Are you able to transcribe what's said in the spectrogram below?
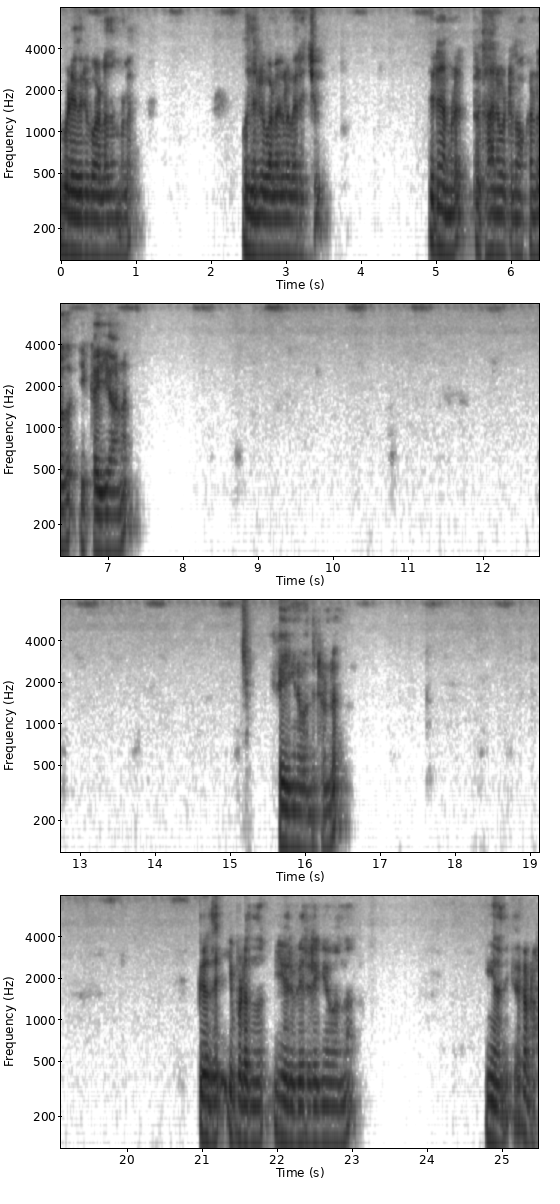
ഇവിടെ ഒരു വള നമ്മൾ ഒന്ന് രണ്ട് വളകൾ വരച്ചു. ഇതിന് നമ്മൾ പ്രധാനമായിട്ട് നോക്കേണ്ടത് ഈ കൈയാണ്. കൈ ഇങ്ങനെ വന്നിട്ടുണ്ട്. പിന്നെ ഇവിടെ നിന്ന് ഈ ഒരു വിരലിങ്ങനെ വന്ന് ഇങ്ങനെ നിൽക്കുന്നത് കണ്ടോ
